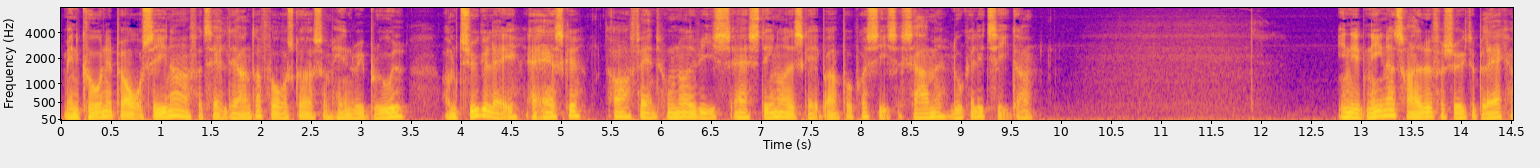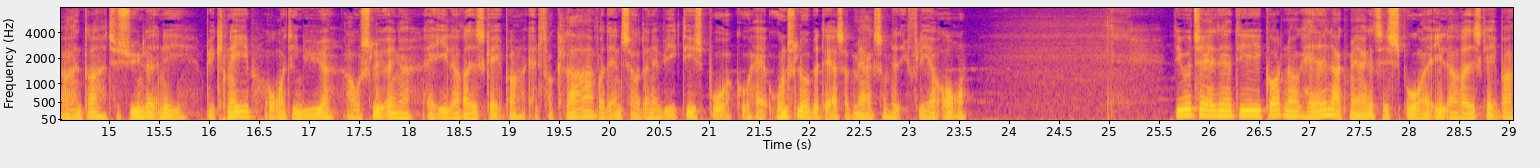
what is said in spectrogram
Men kun et par år senere fortalte andre forskere som Henry Bruhl om tykke lag af aske og fandt hundredvis af stenredskaber på præcis samme lokaliteter. I 1931 forsøgte Black og andre tilsyneladende i beknæb over de nye afsløringer af ild og redskaber at forklare, hvordan sådanne vigtige spor kunne have undsluppet deres opmærksomhed i flere år. De udtalte, at de godt nok havde lagt mærke til spor af ild og redskaber,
